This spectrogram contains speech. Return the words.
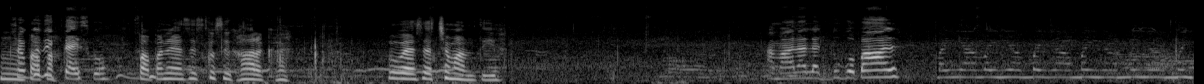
हम्म, सबको दिखता है इसको। पापा ने ऐसे इसको सिखा रखा है। वो ऐसे अच्छा मानती है। हमारा लड्डू गोपाल। मैया मैया मैया मैया मैया मैया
